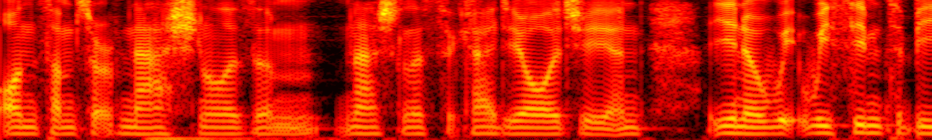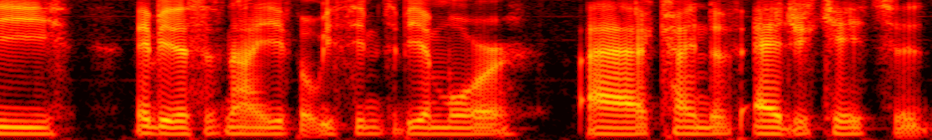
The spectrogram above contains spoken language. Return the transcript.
on some sort of nationalism, nationalistic ideology, and you know, we we seem to be maybe this is naive, but we seem to be a more uh, kind of educated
